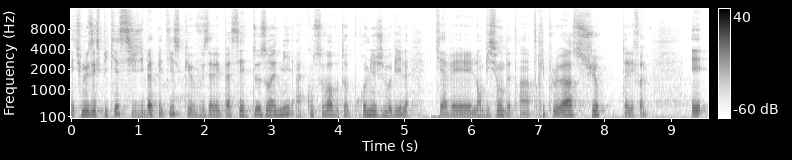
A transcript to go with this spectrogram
Et tu nous expliquais, si je dis pas de bêtises, que vous avez passé deux ans et demi à concevoir votre premier jeu mobile qui avait l'ambition d'être un triple A sur téléphone. Et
